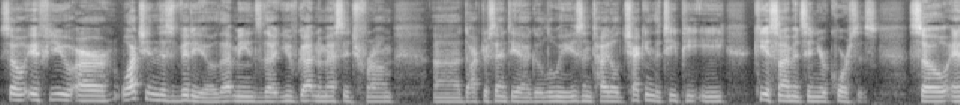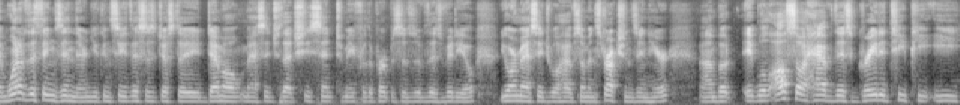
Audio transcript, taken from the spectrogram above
So if you are watching this video, that means that you've gotten a message from uh, Dr. Santiago Louise entitled Checking the TPE Key Assignments in Your Courses. So, and one of the things in there, and you can see this is just a demo message that she sent to me for the purposes of this video. Your message will have some instructions in here, um, but it will also have this graded TPE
